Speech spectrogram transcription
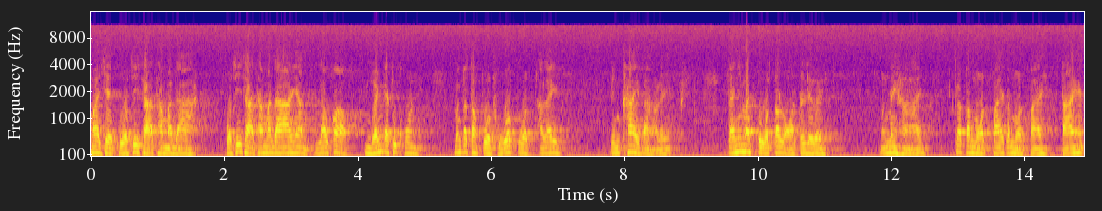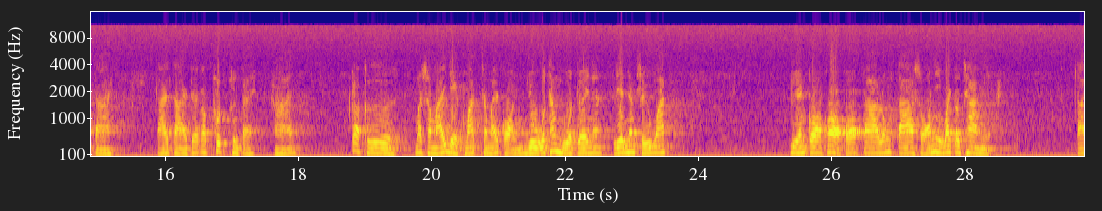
ไม่ใช่ปวดที่ษาธรรมดา ปวดที่ษาธรรมดาเนี่ยเราก็เหมือนกับทุกคน มันก็ต้องปวดหัวปวดอะไร เป็นไข้บ้างอะไร แต่นี่มันปวดตลอดไปเลย มันไม่หาย ก็กำหนดไปกำหนดไป ตายให้ตาย ตายตายแต่ก็พุทขึ้นไป หาย ก็คือมาสมัยเด็กวัดสมัยก่อนอยู่กันทั้งบวชเลยนะเรียนหนังสือวัด เรียนกอข้อกอกาลงตาสอนนี่วัดก็ช่างเนี่ยตาย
